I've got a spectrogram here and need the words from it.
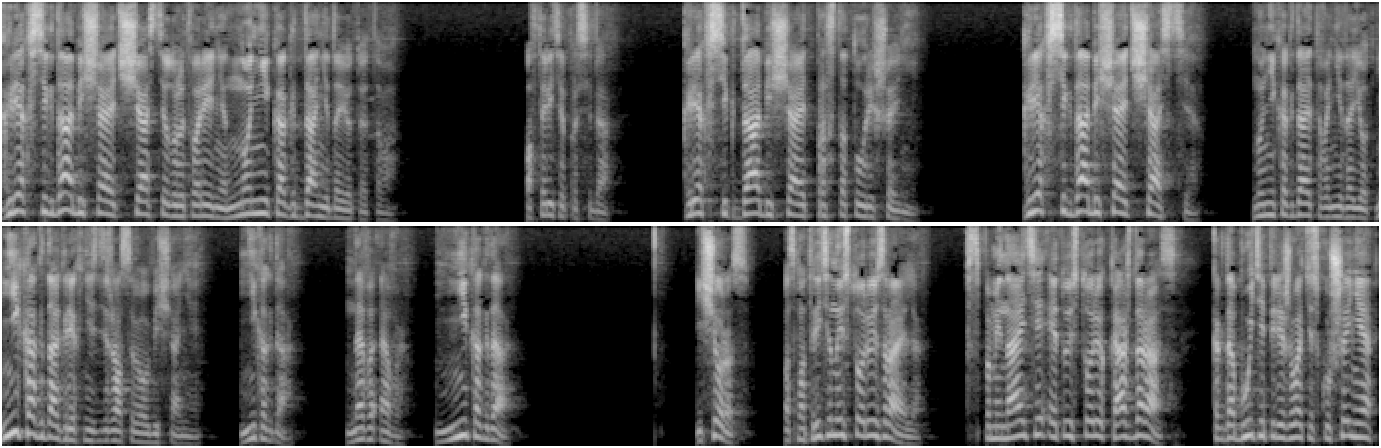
Грех всегда обещает счастье и удовлетворение, но никогда не дает этого. Повторите про себя. Грех всегда обещает простоту решений. Грех всегда обещает счастье, но никогда этого не дает. Никогда грех не сдержал своего обещания. Никогда. Never ever. Никогда. Еще раз, посмотрите на историю Израиля. Вспоминайте эту историю каждый раз, когда будете переживать искушение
